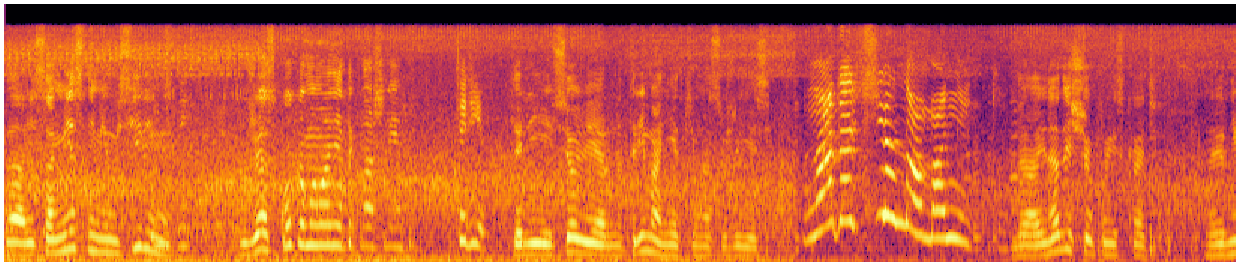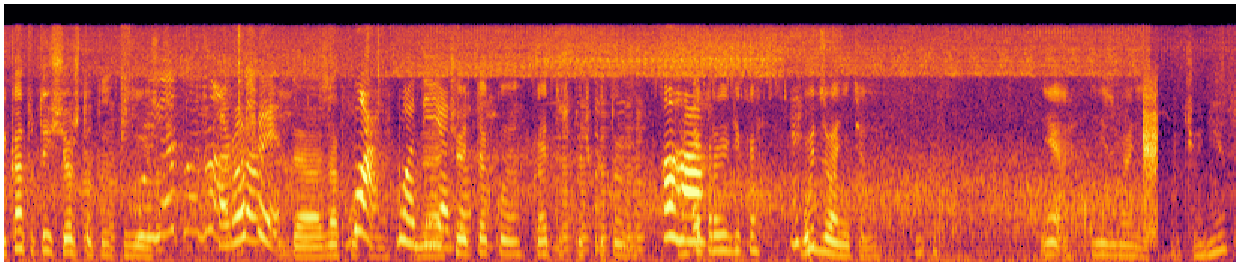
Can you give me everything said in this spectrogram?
Да, и совместными усилиями уже сколько мы монеток нашли? Три. Три, все верно. Три монетки у нас уже есть. Надо все на монетки. Да, и надо еще поискать. Наверняка тут еще что-то есть. Хорошие? Да, закопано. Вот, да, и что это. это такое? Какая-то штучка тоже. Ага. Ну-ка, проведи-ка. Будет звонить она? Не, не звонит. Ничего нету.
